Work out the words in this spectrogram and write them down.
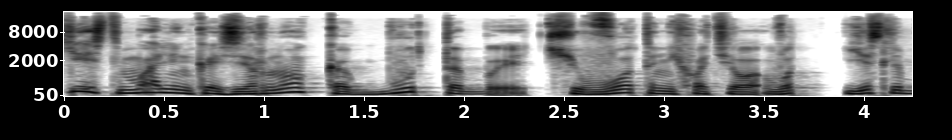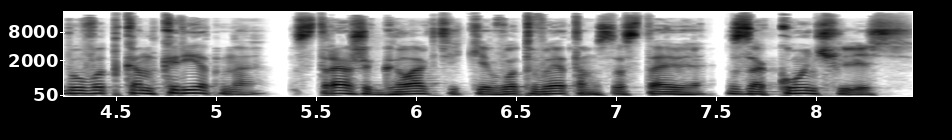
есть маленькое зерно, как будто бы чего-то не хватило. Вот если бы вот конкретно Стражи Галактики вот в этом составе закончились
